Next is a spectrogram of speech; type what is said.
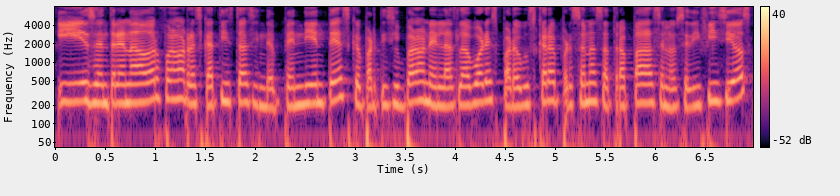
y su entrenador fueron rescatistas independientes que participaron en las labores para buscar a personas atrapadas en los edificios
